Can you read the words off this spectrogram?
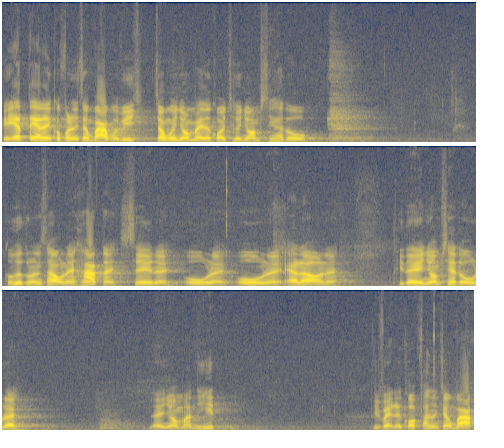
Cái este này có phản ứng trắng bạc bởi vì trong cái nhóm này nó có chứa nhóm CHO công thức của nó sau này H này C này O này O này R này. Thì đây là nhóm CSO đây. Đây là nhóm anhit vì vậy nó có phản ứng trắng bạc.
